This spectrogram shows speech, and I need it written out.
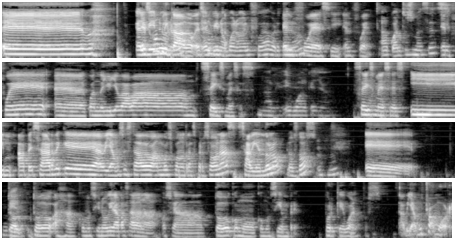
Eh, Él Es vino, complicado, ¿no? es complicado. vino, bueno, él fue a verte, él ¿no? fue, sí, él fue. ¿A cuántos meses? Él fue eh, cuando yo llevaba seis meses. Vale, igual que yo. Seis meses. Y a pesar de que habíamos estado ambos con otras personas, sabiéndolo, los dos, eh. Todo, todo, ajá, como si no hubiera pasado nada. O sea, todo como, como siempre. Porque, bueno, pues había mucho amor.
